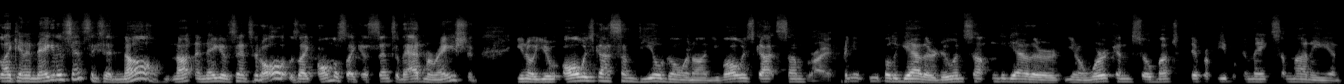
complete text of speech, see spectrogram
like in a negative sense? They said, no, not in a negative sense at all. It was like almost like a sense of admiration. You know, you always got some deal going on. You've always got some right. bringing people together, doing something together. You know, working so a bunch of different people can make some money, and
